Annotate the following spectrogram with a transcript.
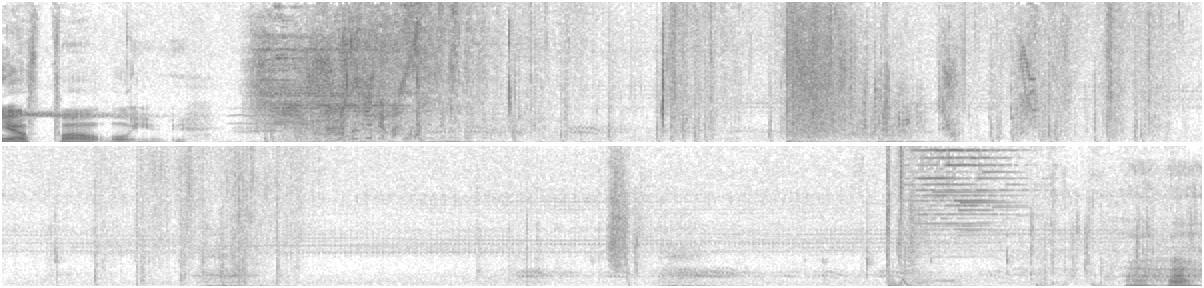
Я впав. Ой. Ага.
